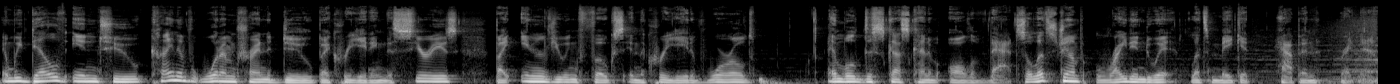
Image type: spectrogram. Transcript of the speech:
And we delve into kind of what I'm trying to do by creating this series, by interviewing folks in the creative world. And we'll discuss kind of all of that. So let's jump right into it. Let's make it happen right now.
